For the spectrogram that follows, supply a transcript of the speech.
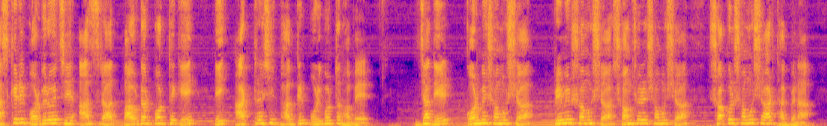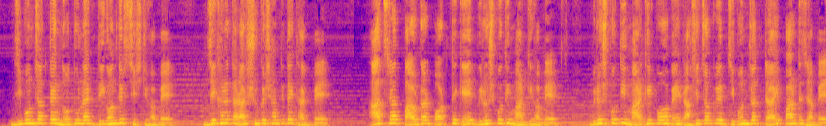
আজকের এই পর্বে রয়েছে আজ রাত বারোটার পর থেকে এই আট রাশির ভাগ্যের পরিবর্তন হবে। যাদের কর্মের সমস্যা, প্রেমের সমস্যা, সংসারের সমস্যা, সকল সমস্যা আর থাকবে না। জীবনযাত্রায় নতুন এক দিগন্তের সৃষ্টি হবে, যেখানে তারা সুখে শান্তিতেই থাকবে। আজ রাত বারোটার পর থেকে বৃহস্পতি মার্গী হবে। বৃহস্পতি মার্গীর প্রভাবে রাশিচক্রের জীবনযাত্রায় পাল্টে যাবে।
